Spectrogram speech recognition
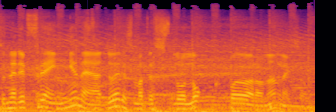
Så när refrängen är, då är det som att det slår lock på öronen liksom.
